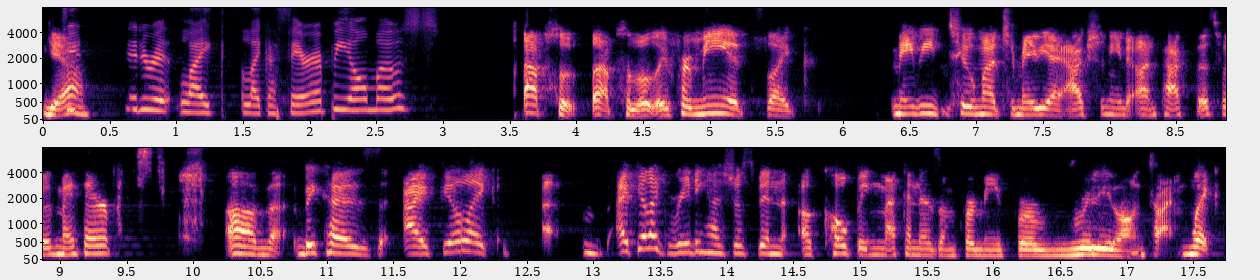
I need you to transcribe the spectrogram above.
Yeah. consider it like like a therapy almost? Absolutely absolutely. For me it's like maybe too much and maybe i actually need to unpack this with my therapist. Um, because i feel like i feel like reading has just been a coping mechanism for me for a really long time. Like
